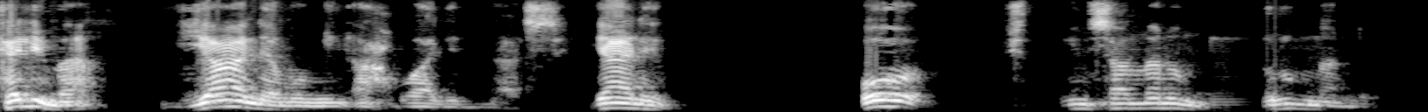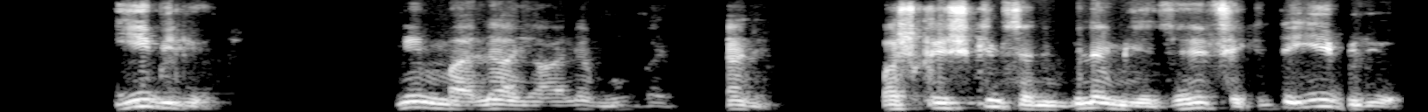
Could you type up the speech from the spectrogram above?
felime ya'lemu min ahvalin nas. Yani o işte insanların durumlarını iyi biliyor. Mimma la ya'lemu yani başka hiç kimsenin bilemeyeceği şekilde iyi biliyor.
